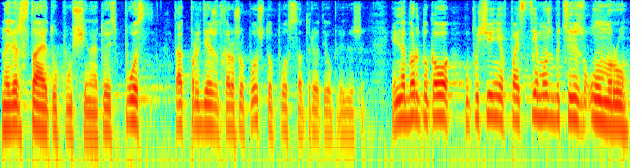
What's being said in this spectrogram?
наверстает упущенное. То есть пост так продержит хорошо пост, что пост сотрет его прегрешение. Или наоборот, у кого упущение в посте, может быть, через умру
